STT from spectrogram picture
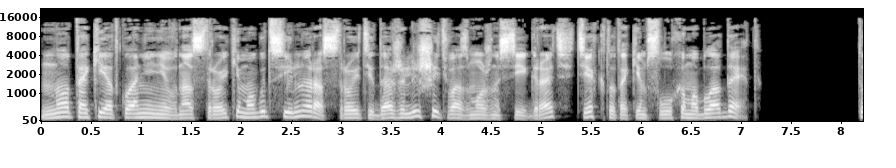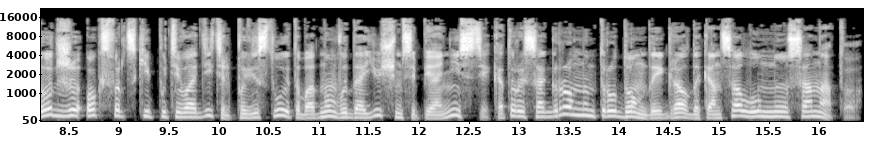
но такие отклонения в настройке могут сильно расстроить и даже лишить возможности играть тех, кто таким слухом обладает. Тот же оксфордский путеводитель повествует об одном выдающемся пианисте, который с огромным трудом доиграл до конца лунную сонату,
